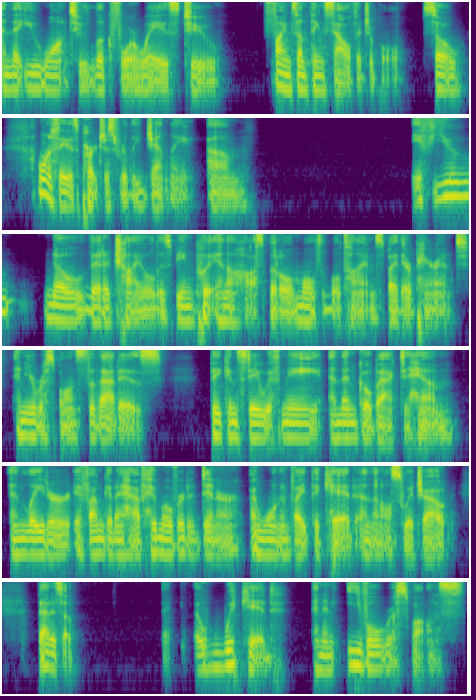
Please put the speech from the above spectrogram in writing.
and that you want to look for ways to find something salvageable. So I want to say this part just really gently. Um, if you know that a child is being put in a hospital multiple times by their parent, and your response to that is, they can stay with me and then go back to him. And later, if I'm going to have him over to dinner, I won't invite the kid and then I'll switch out. That is a a wicked and an evil response.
